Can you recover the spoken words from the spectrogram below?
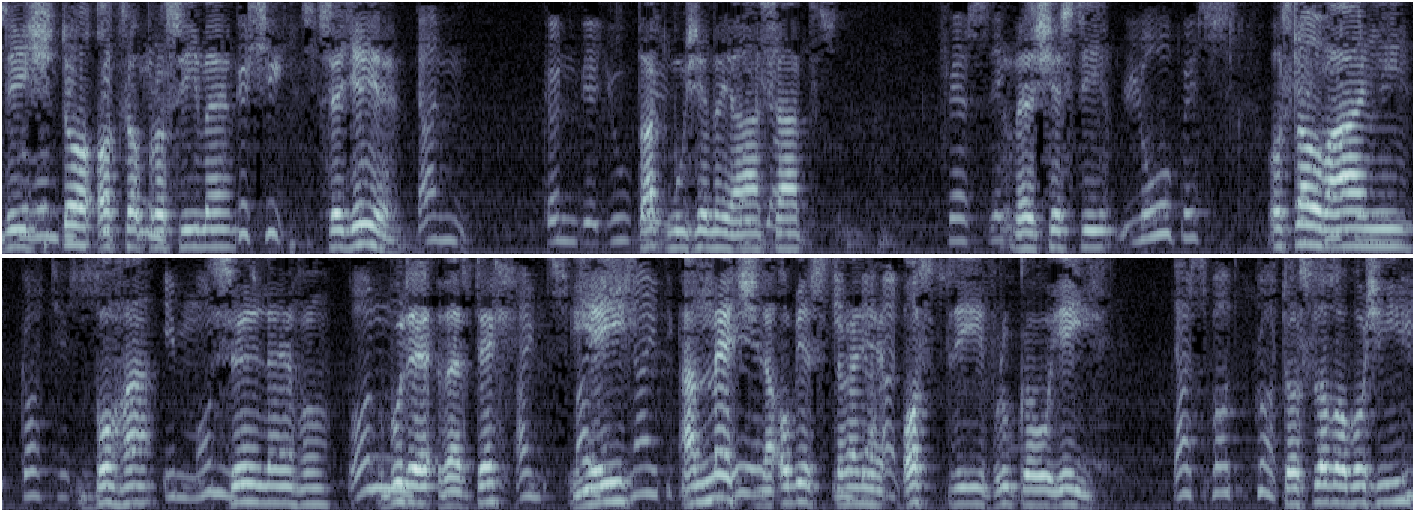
Když to, o co prosíme, se děje, pak můžeme jásat. Ve šestý oslavování Boha silného bude ve rtech jejich a meč na obě straně ostrý v rukou jejich. To slovo Boží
